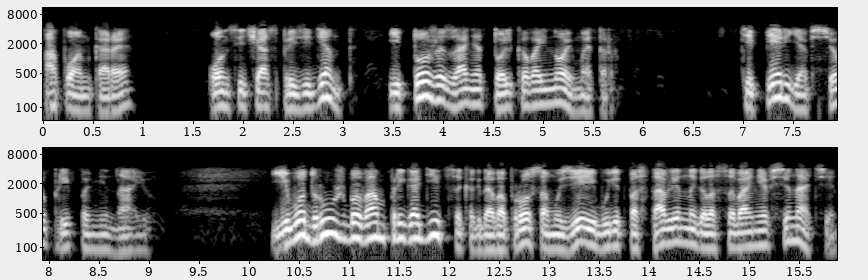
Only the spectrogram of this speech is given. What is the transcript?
А Пуанкаре? Он сейчас президент и тоже занят только войной, мэтр. Теперь я все припоминаю. Его дружба вам пригодится, когда вопрос о музее будет поставлен на голосование в Сенате.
